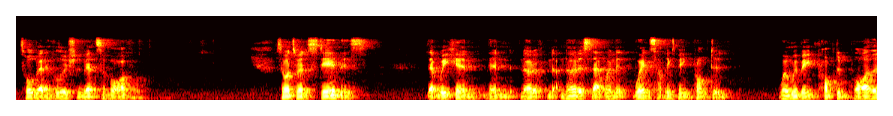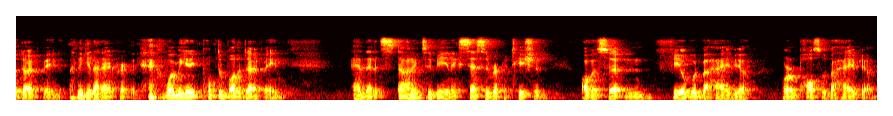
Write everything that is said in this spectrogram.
It's all about evolution, about survival. So once we understand this, that we can then notice that when it, when something's being prompted, when we're being prompted by the dopamine, let me get that out correctly. when we're getting prompted by the dopamine, and that it's starting to be an excessive repetition of a certain feel good behavior or impulsive behavior,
